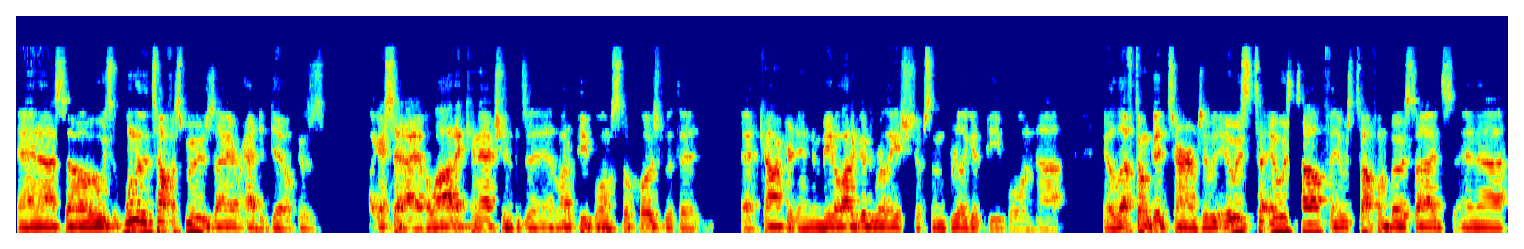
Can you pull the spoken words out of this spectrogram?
And uh, so it was one of the toughest moves I ever had to do because, like I said, I have a lot of connections and a lot of people I'm still close with at, at Concord and made a lot of good relationships and really good people and, uh, you know, left on good terms. It, it was, t- it was tough and it was tough on both sides. And, uh,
